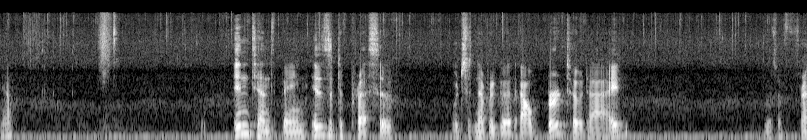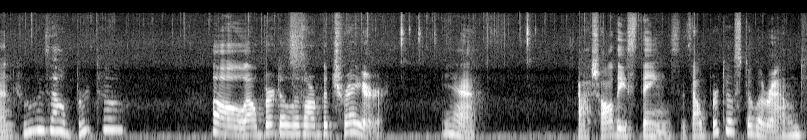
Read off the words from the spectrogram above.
Yep. Intense pain is a depressive, which is never good. Alberto died. He was a friend. Who was Alberto? Oh, Alberto was our betrayer. Yeah. Gosh, all these things. Is Alberto still around?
